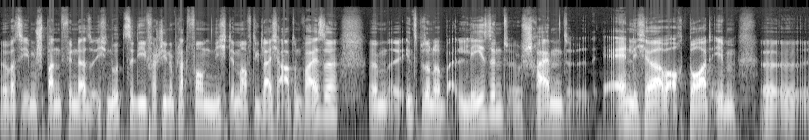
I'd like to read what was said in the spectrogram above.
äh, was ich eben spannend finde. Also ich nutze die verschiedenen Plattformen nicht immer auf die gleiche Art und Weise. Ähm, äh, insbesondere lesend, schreibend ähnliche, aber auch dort eben äh,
